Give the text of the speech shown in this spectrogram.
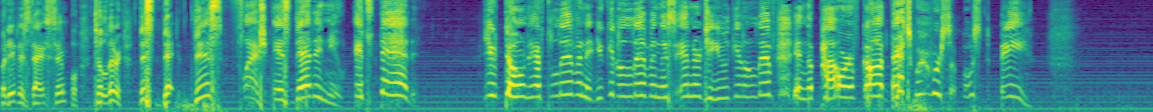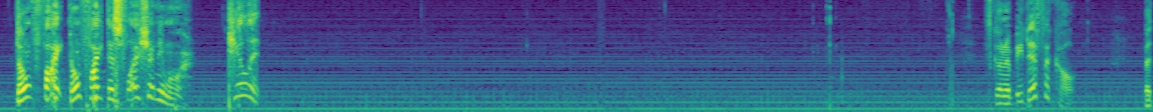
But it is that simple. To literally, this, de- this flesh is dead in you. It's dead. You don't have to live in it. You get to live in this energy. You get to live in the power of God. That's where we're supposed to be. Don't fight. Don't fight this flesh anymore. Kill it. It's going to be difficult. But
